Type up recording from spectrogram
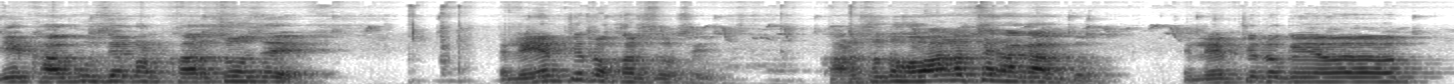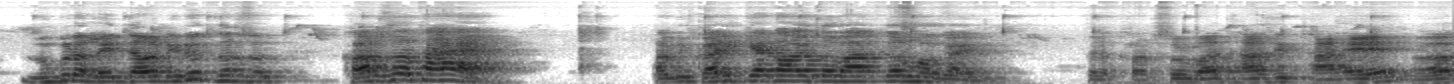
એ ખાવું છે પણ ખર્ચો છે. એટલે એમ કેટલો ખર્ચો છે? ખર્ચો તો હોવાનો જ છે ના કામ તો. એટલે એમ કેટલો કે લુગડા લઈ જવાનો એનો ખર્ચો? ખર્ચો થાય. તમે કરી કહેતા હોય તો વાત કરું અગાડી. ખર્ચો વાત હાથી થાય હા.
